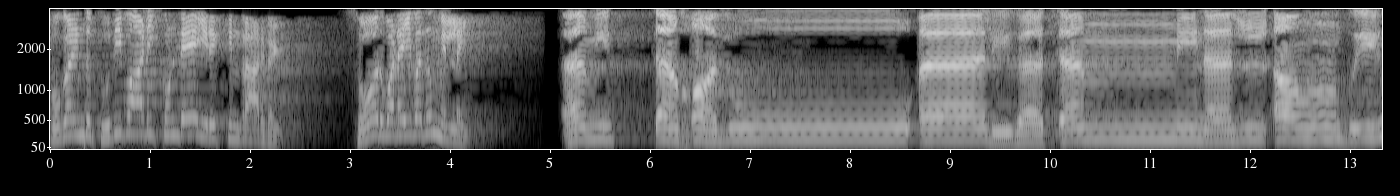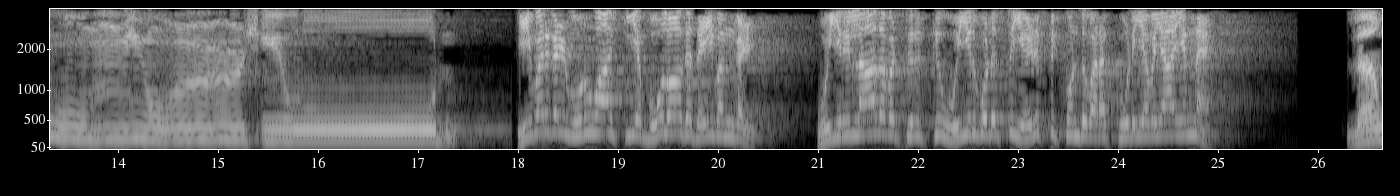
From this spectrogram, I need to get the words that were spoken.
புகழ்ந்து துதிபாடிக்கொண்டே இருக்கின்றார்கள் சோர்வடைவதும் இல்லை آلهة من الأرض هم ينشرون இவர்கள் உருவாக்கிய பூலோக தெய்வங்கள் உயிரில்லாதவற்றிற்கு உயிர் கொடுத்து எழுப்பிக் கொண்டு வரக்கூடியவையா என்ன لو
